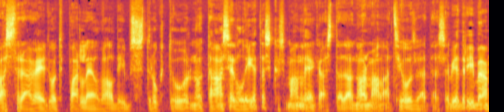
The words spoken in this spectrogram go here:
vasarā veidot paralēlu valdības struktūru. Nu, tās ir lietas, kas man liekas tādā normālā, civilizētā sabiedrībā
